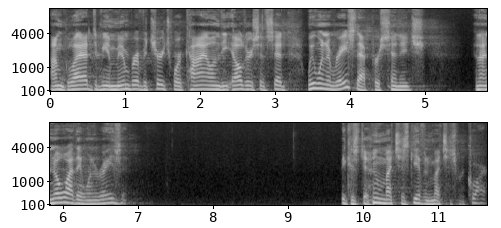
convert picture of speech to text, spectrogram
I'm glad to be a member of a church where Kyle and the elders have said, we want to raise that percentage. And I know why they want to raise it. Because to whom much is given, much is required.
